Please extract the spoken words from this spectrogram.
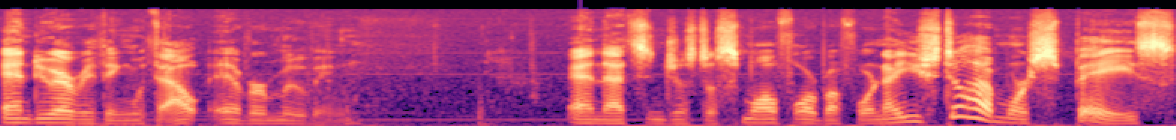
and do everything without ever moving. And that's in just a small 4x4. Now you still have more space.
